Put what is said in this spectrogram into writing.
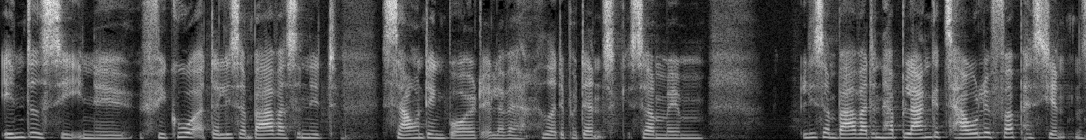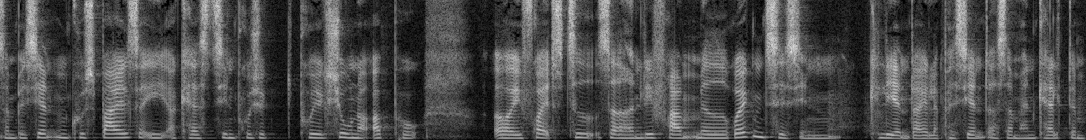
intetsigende figur, der ligesom bare var sådan et sounding board, eller hvad hedder det på dansk, som øhm, ligesom bare var den her blanke tavle for patienten, som patienten kunne spejle sig i og kaste sine projektioner op på. Og i Freuds tid sad han lige frem med ryggen til sin klienter eller patienter, som han kaldte dem.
